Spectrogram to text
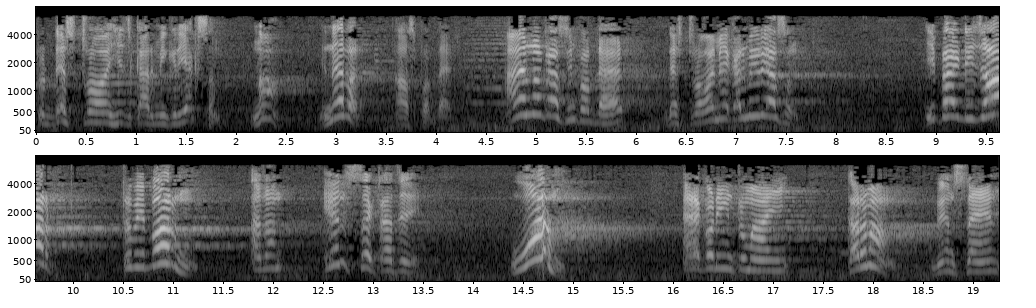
to destroy his karmic reaction. No, never ask for that. I am not asking for that. Destroy my karmic reaction. If I deserve to be born as an insect, as a worm, according to my karma, do you understand?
